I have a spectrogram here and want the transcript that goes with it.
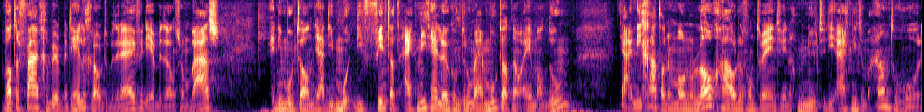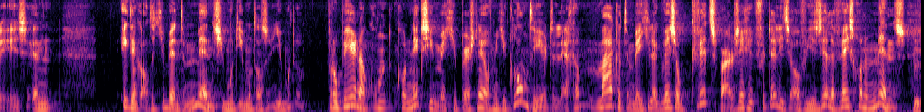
wat er vaak gebeurt met die hele grote bedrijven, die hebben dan zo'n baas. En die moet dan, ja, die, moet, die vindt dat eigenlijk niet heel leuk om te doen, maar hij moet dat nou eenmaal doen. Ja, en die gaat dan een monoloog houden van 22 minuten, die eigenlijk niet om aan te horen is. En ik denk altijd, je bent een mens. Je moet iemand als. Je moet, probeer nou con- connectie met je personeel of met je klanten hier te leggen. Maak het een beetje leuk. Wees ook kwetsbaar. Zeg, vertel iets over jezelf. Wees gewoon een mens. Mhm.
